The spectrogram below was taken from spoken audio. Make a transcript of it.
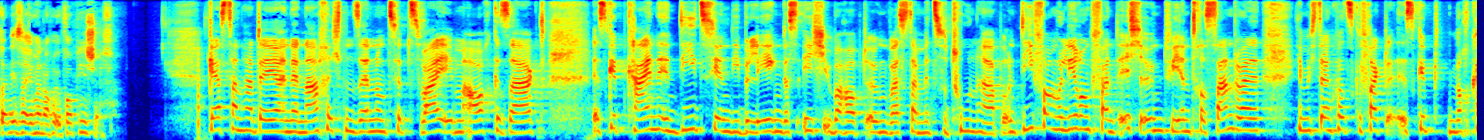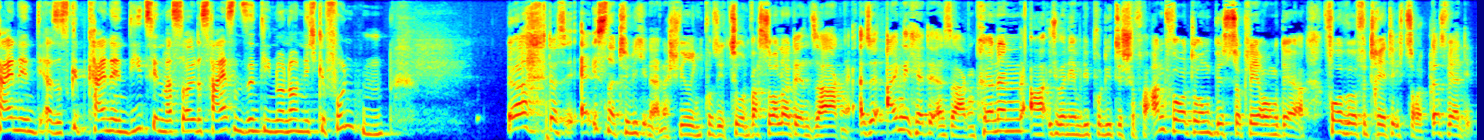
dann ist er immer noch ÖVP-Chef. Gestern hat er ja in der Nachrichtensendung ZIP 2 eben auch gesagt, es gibt keine Indizien, die belegen, dass ich überhaupt irgendwas damit zu tun habe. Und die Formulierung fand ich irgendwie interessant, weil ich habe mich dann kurz gefragt, es gibt noch keine, also es gibt keine Indizien. Was soll das heißen? Sind die nur noch nicht gefunden? Ja, das, er ist natürlich in einer schwierigen Position. Was soll er denn sagen? Also eigentlich hätte er sagen können, ah, ich übernehme die politische Verantwortung, bis zur Klärung der Vorwürfe trete ich zurück. Das wäre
